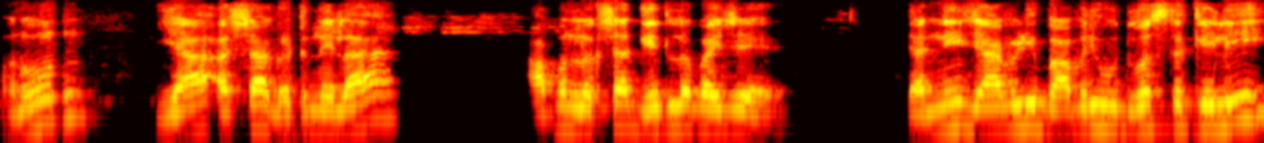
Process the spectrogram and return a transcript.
म्हणून या अशा घटनेला आपण लक्षात घेतलं पाहिजे. त्यांनी ज्यावेळी बाबरी उद्ध्वस्त केली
